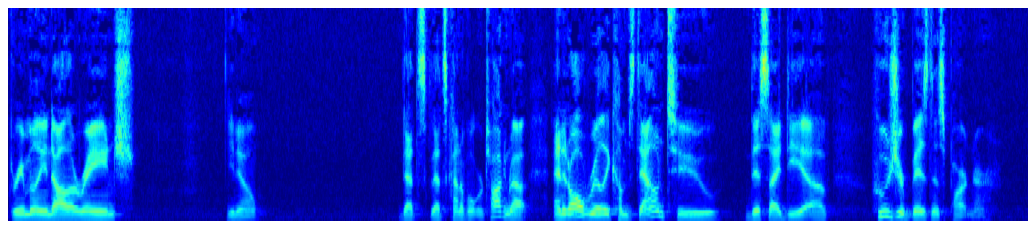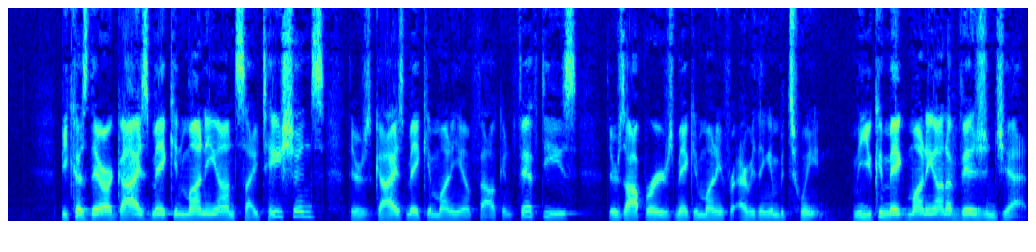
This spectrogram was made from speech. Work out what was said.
three million dollar range. You know, that's that's kind of what we're talking about, and it all really comes down to this idea of who's your business partner. Because there are guys making money on citations, there's guys making money on Falcon 50s, there's operators making money for everything in between. I mean, you can make money on a Vision Jet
